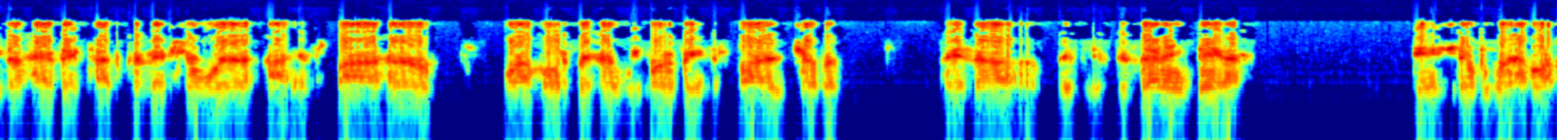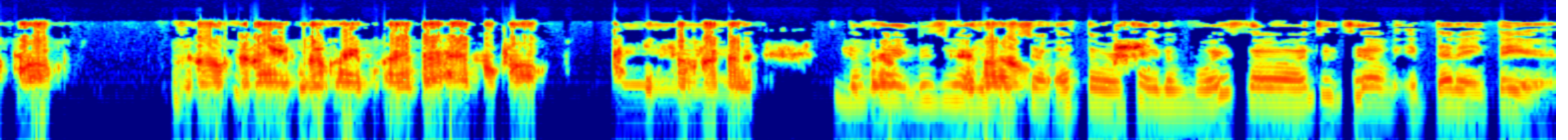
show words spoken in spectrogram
you know, have that type of connection where I inspire her, where I motivate her, we motivate and inspire each other. And uh, if, if, if that ain't there, then, you know, we're to have a lot of problems. You know, and I ain't, I ain't, I ain't about having no problems. The fact that you had to put your authoritative voice on to tell me if that ain't there,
